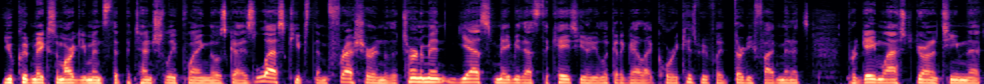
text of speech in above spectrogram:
you could make some arguments that potentially playing those guys less keeps them fresher into the tournament. Yes, maybe that's the case. You know, you look at a guy like Corey Kispert who played 35 minutes per game last year on a team that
